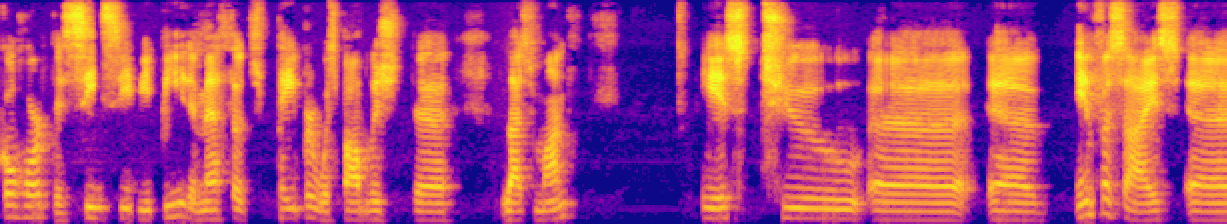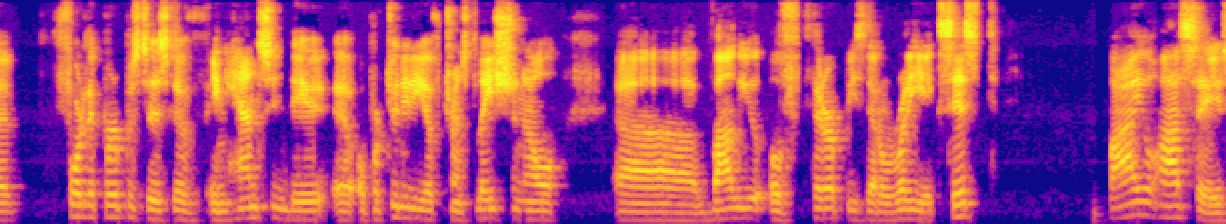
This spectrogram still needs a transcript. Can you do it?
cohort, the CCBP. The methods paper was published uh, last month, is to uh, uh, emphasize for the purposes of enhancing the opportunity of translational value of therapies that already exist, bioassays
